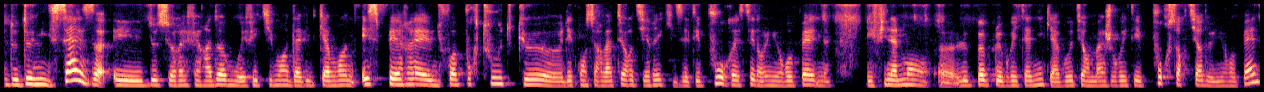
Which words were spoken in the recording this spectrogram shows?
2016 et de ce référendum où effectivement David Cameron espérait une fois pour toutes que euh, les conservateurs diraient qu'ils étaient pour rester dans l'Union européenne et finalement euh, le peuple britannique a voté en majorité pour sortir de l'Union européenne.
